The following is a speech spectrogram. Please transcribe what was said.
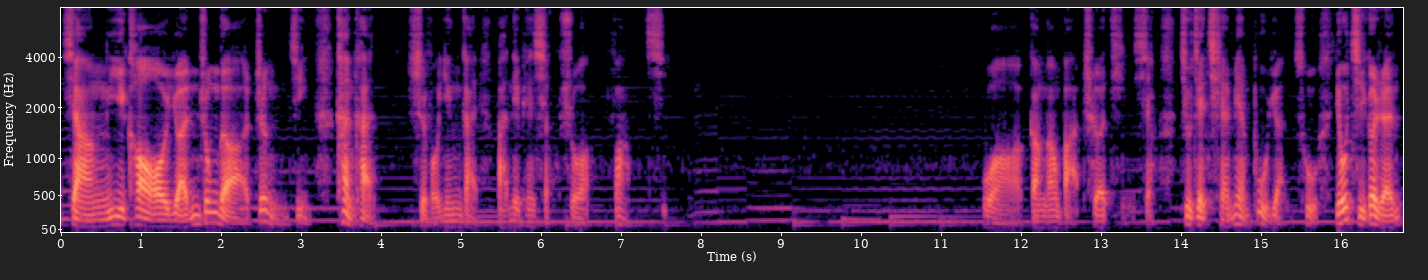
想依靠园中的正静，看看是否应该把那篇小说放弃。我刚刚把车停下，就见前面不远处有几个人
